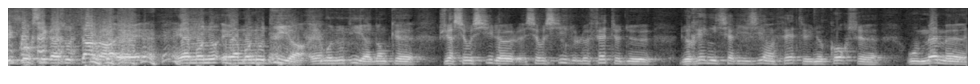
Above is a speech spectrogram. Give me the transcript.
il corsi Gasuttana et, et, à mono, et à monodia, et à monodia. Donc, euh, je veux dire, c'est aussi le, c'est aussi le fait de, de réinitialiser en fait une Corse euh, où même euh,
